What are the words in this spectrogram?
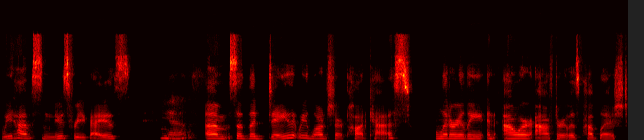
we have some news for you guys. Yes. Um, so the day that we launched our podcast, literally an hour after it was published,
